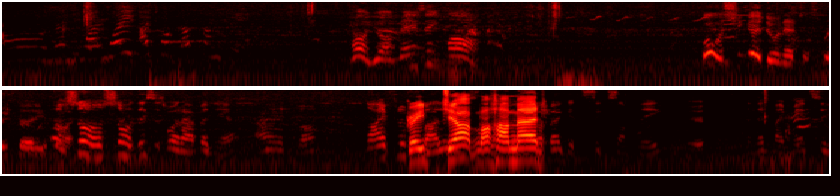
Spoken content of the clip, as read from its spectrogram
Oh, that's why. Wait, I forgot something. Wow, you're amazing, mom. What was she go doing there till three thirty? Oh, so so this is what happened. Yeah, I had gone. No, I flew to Great Bali, job, I got Muhammad. back at six something, Yeah. and then my mate said,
